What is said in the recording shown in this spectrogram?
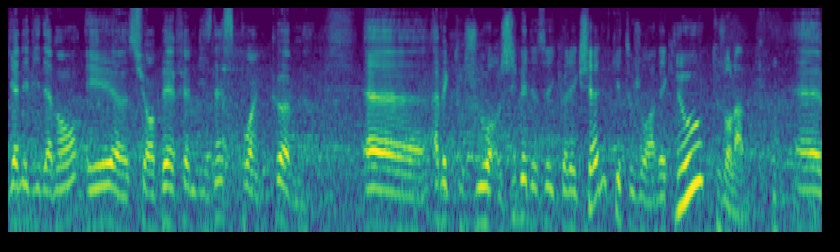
bien évidemment, et euh, sur bfmbusiness.com. Euh, avec toujours JB de The Collection qui est toujours avec nous, Toujours là. euh,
